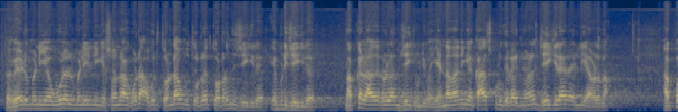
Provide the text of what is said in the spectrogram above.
இப்போ வேலுமணியை ஊழல்மணி நீங்கள் சொன்னால் கூட அவர் தொண்டாமுத்தூரில் தொடர்ந்து ஜெயிக்கிறார். எப்படி ஜெயிக்கிறார்? மக்கள் ஆதரவு இல்லாமல் ஜெயிக்க முடியுமா? என்ன தான் நீங்கள் காசு கொடுக்குறாருன்னு சொன்னாலும் ஜெயிக்கிறாரா இல்லையா? அவ்வளோதான் அப்போ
